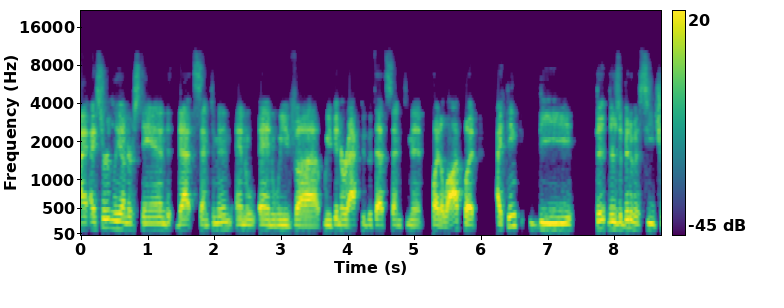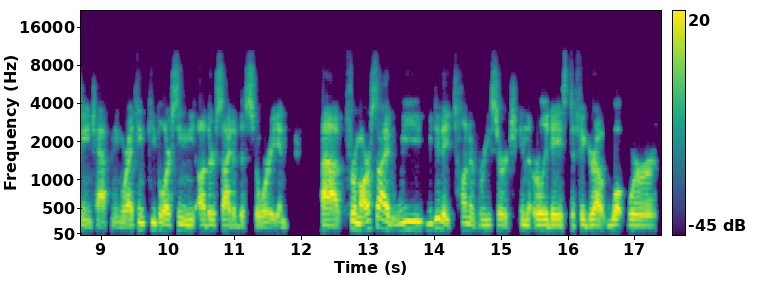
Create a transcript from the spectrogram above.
I, I certainly understand that sentiment, and and we've uh, we've interacted with that sentiment quite a lot. But I think the there's a bit of a sea change happening where I think people are seeing the other side of the story. And uh, from our side, we we did a ton of research in the early days to figure out what were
